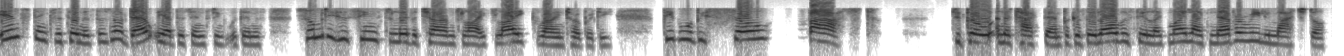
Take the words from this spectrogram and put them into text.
instinct within us. There's no doubt we have this instinct within us. Somebody who seems to live a charmed life, like Ryan Tubridy, people will be so fast to go and attack them because they'll always feel like my life never really matched up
